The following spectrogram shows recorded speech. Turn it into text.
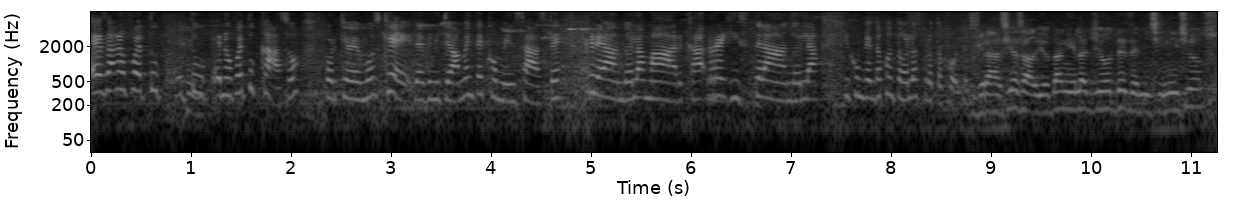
esa no fue tu, no fue tu caso, porque vemos que definitivamente comenzaste creando la marca, registrándola y cumpliendo con todos los protocolos. Gracias a Dios, Daniela, yo desde mis inicios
